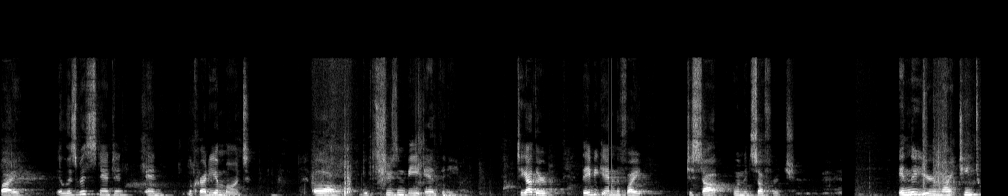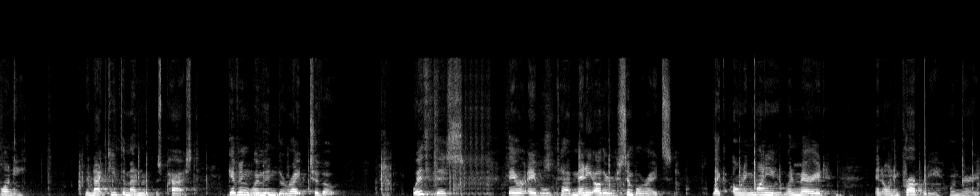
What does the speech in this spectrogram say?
by Elizabeth Stanton and Lucretia Mott, along with Susan B. Anthony. Together, they began the fight to stop women's suffrage. In the year 1920, the 19th Amendment was passed, giving women the right to vote. With this, they were able to have many other simple rights, like owning money when married and owning property when married.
